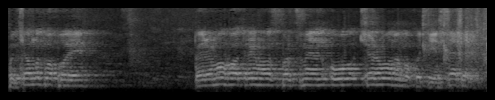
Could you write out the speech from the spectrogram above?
У цьому двобої перемогу отримав спортсмен у червоному куті. Степель.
